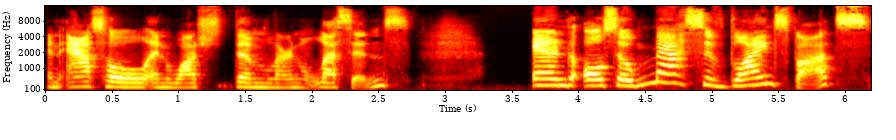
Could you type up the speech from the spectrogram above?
an asshole and watch them learn lessons and also massive blind spots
